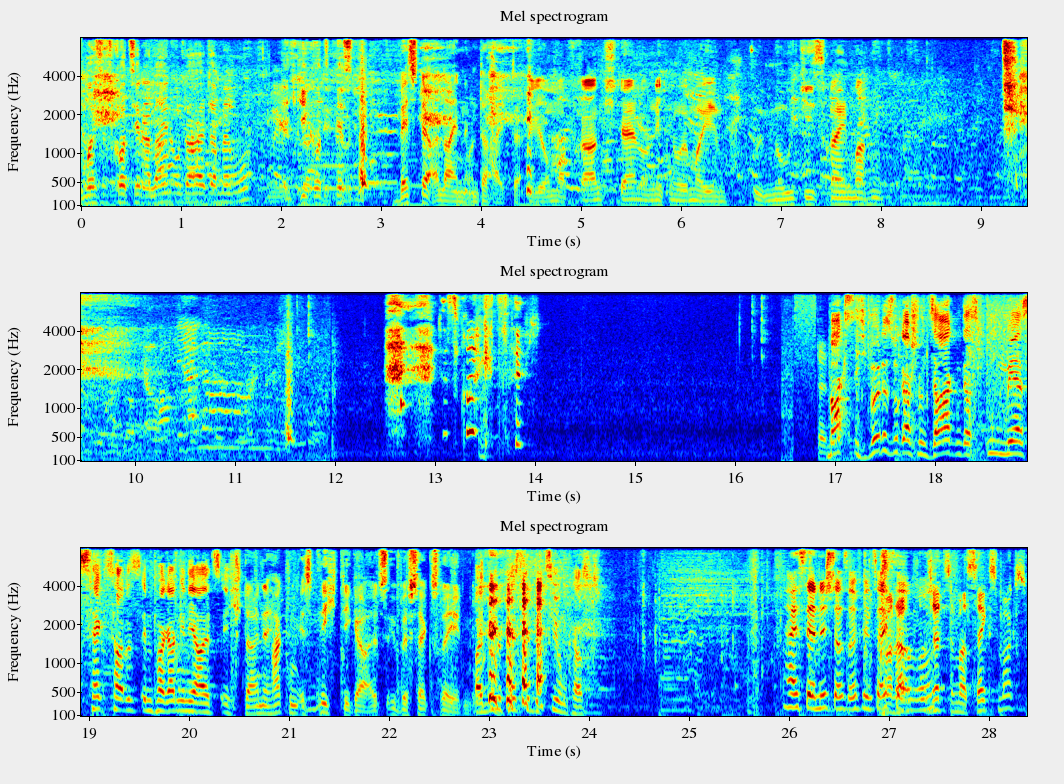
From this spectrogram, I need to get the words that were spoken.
Du machst jetzt kurz den Alleinunterhalter-Memo? Ich gehe kurz pissen. Bester Alleinunterhalter. Ich will dir auch mal Fragen stellen und nicht nur immer eben Emojis reinmachen. Das Fragezeichen. Max, ich würde sogar schon sagen, dass du mehr Sex hattest im vergangenen Jahr als ich. Steine hacken ist wichtiger als über Sex reden. Weil du eine feste Beziehung hast. Heißt ja nicht, dass er viel Sex wir muss. das letzte Mal Sex, Max?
